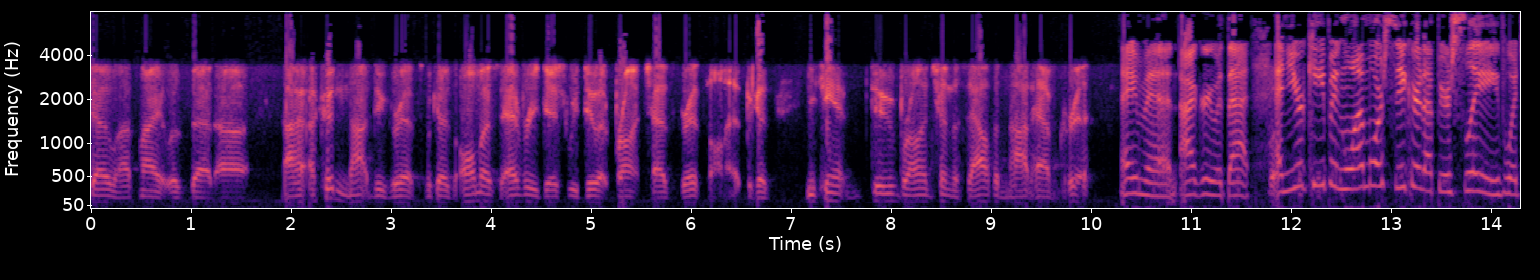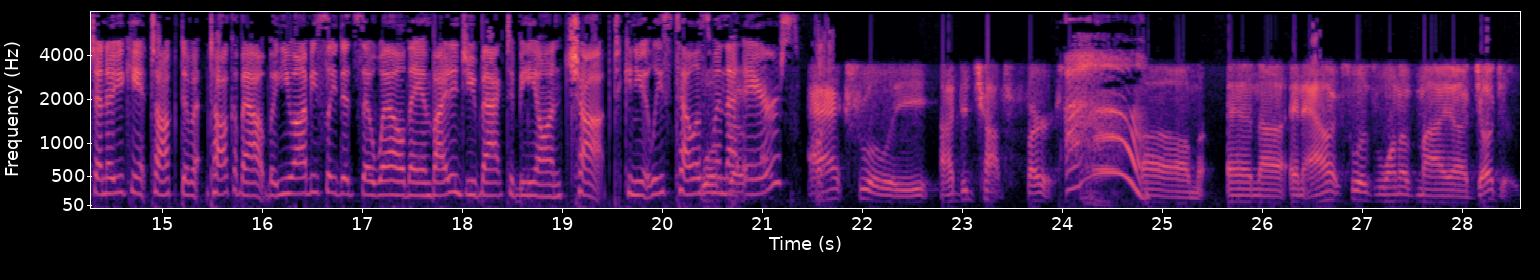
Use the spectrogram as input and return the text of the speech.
show last night. Was that uh, I, I couldn't not do grits because almost every dish we do at brunch has grits on it because you can't do brunch in the South and not have grits. Amen. I agree with that. And you're keeping one more secret up your sleeve, which I know you can't talk to, talk about, but you obviously did so well. They invited you back to be on Chopped. Can you at least tell us Well, when that so- airs? Actually, I did chopped first. Oh, um, and uh, and Alex was one of my uh, judges.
